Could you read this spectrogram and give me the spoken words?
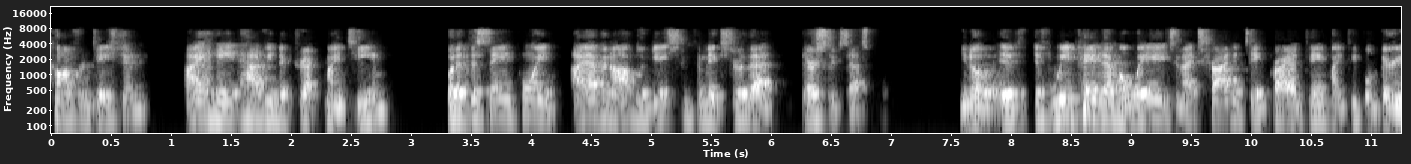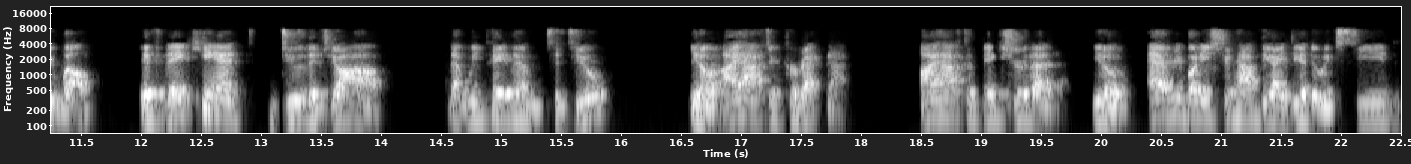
confrontation. I hate having to correct my team. But at the same point, I have an obligation to make sure that they're successful. You know, if, if we pay them a wage and I try to take pride in paying my people very well, if they can't do the job that we pay them to do, you know, I have to correct that. I have to make sure that, you know, everybody should have the idea to exceed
